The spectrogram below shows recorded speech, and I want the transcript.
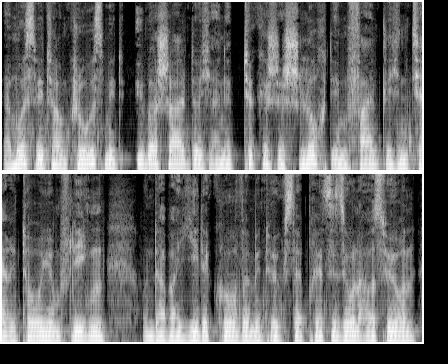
Er muss wie Tom Cruise mit Überschall durch eine tückische Schlucht im feindlichen Territorium fliegen und dabei jede Kurve mit höchster Präzision ausführen,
